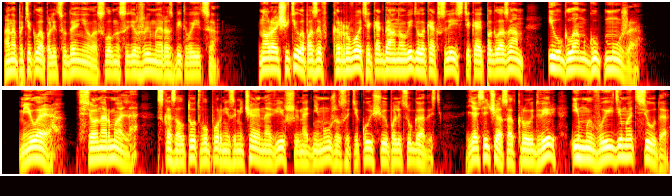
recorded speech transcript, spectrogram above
Она потекла по лицу Дэниела, словно содержимое разбитого яйца. Нора ощутила позыв к рвоте, когда она увидела, как слизь стекает по глазам и углам губ мужа. «Милая, все нормально», — сказал тот, в упор не замечая нависший над ним ужас и текущую по лицу гадость. «Я сейчас открою дверь, и мы выйдем отсюда».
